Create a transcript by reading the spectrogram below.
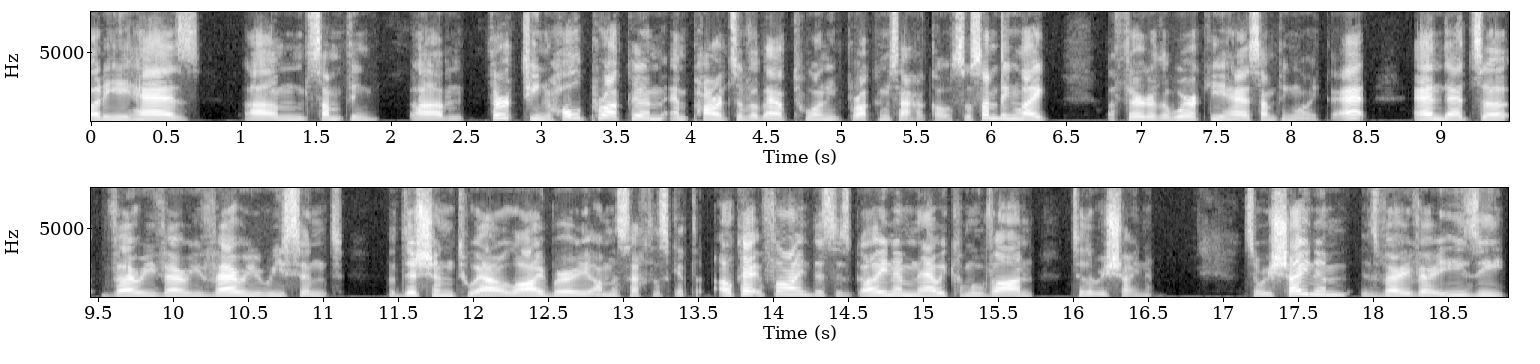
but he has um, something, um, 13 whole prakim and parts of about 20 prakim sachakol. So something like a third of the work he has, something like that. And that's a very, very, very recent addition to our library on Masechtas Gittin. Okay, fine, this is Gainim. Now we can move on to the Rishainim. So Rishainim is very, very easy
